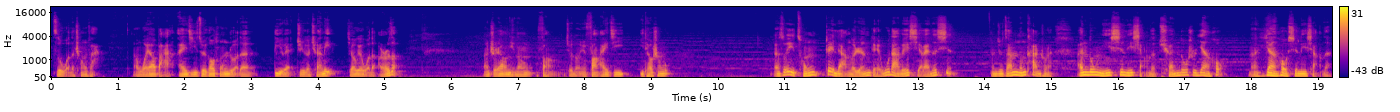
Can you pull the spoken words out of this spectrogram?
自我的惩罚啊，我要把埃及最高统治者的地位这个权利交给我的儿子。啊，只要你能放，就等于放埃及一条生路。啊，所以从这两个人给乌大维写来的信，那就咱们能看出来，安东尼心里想的全都是艳后，那燕后心里想的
